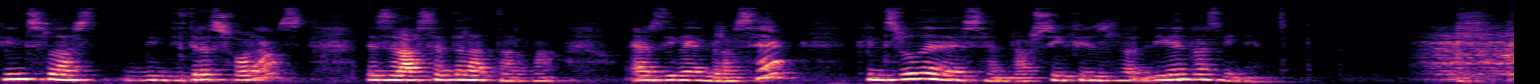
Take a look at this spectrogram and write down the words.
fins a les 23 hores, des de les 7 de la tarda. Els divendres, eh? Fins l'1 de desembre, o sigui, fins divendres vinent.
